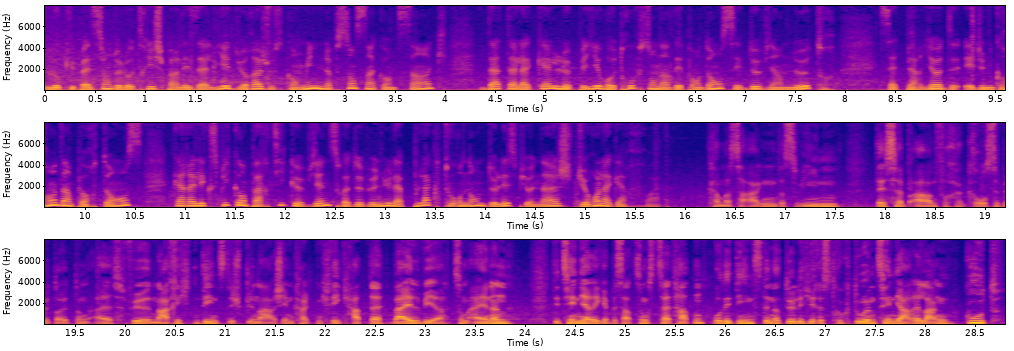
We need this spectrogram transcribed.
L'occupation de l'Autriche par les Alliés dura jusqu'en 1955, date à laquelle le pays retrouve son indépendance et devient neutre. Cette période est d'une grande importance car elle explique en partie que Vienne soit devenue la plaque tournante de l'espionnage durant la guerre froide. Kann man sagen, dass Wien deshalb auch einfach eine große Bedeutung für Nachrichtendienste, Spionage im Kalten Krieg hatte, weil wir zum einen die zehnjährige Besatzungszeit hatten, wo die Dienste natürlich ihre Strukturen zehn Jahre lang gut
